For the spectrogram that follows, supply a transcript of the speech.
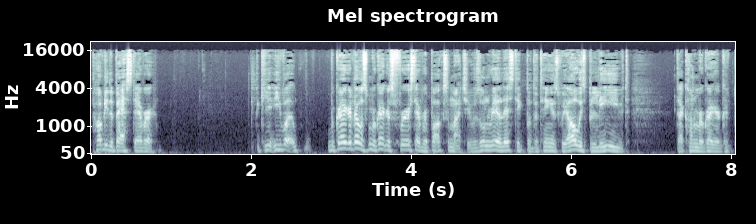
probably the best ever. Like, he, he, McGregor, that was McGregor's first ever boxing match. It was unrealistic, but the thing is, we always believed that Conor McGregor could,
